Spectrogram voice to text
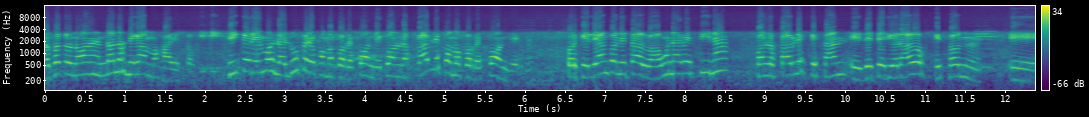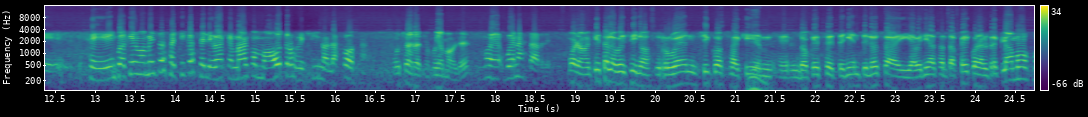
Nosotros no, no nos negamos a eso. Sí queremos la luz, pero como corresponde, con los cables como corresponde. Porque le han conectado a una vecina con los cables que están eh, deteriorados, que son, eh, en cualquier momento a esa chica se le va a quemar como a otros vecinos las cosas. Muchas gracias, muy amable. ¿eh? buenas tardes. Bueno, aquí están los vecinos. Rubén, chicos, aquí en, lo que es eh, Teniente Loza y Avenida Santa Fe con el reclamo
